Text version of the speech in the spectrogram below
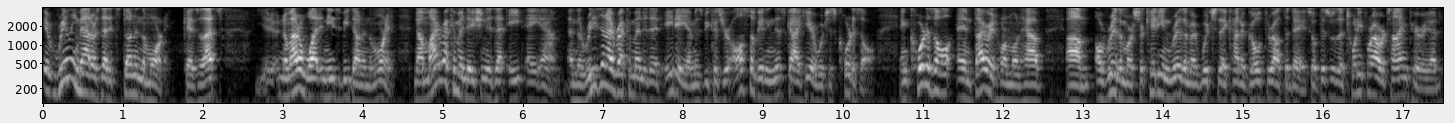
it really matters that it's done in the morning. Okay, so that's no matter what, it needs to be done in the morning. Now, my recommendation is at 8 a.m. And the reason I recommend it at 8 a.m. is because you're also getting this guy here, which is cortisol. And cortisol and thyroid hormone have um, a rhythm or circadian rhythm at which they kind of go throughout the day. So if this was a 24 hour time period,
